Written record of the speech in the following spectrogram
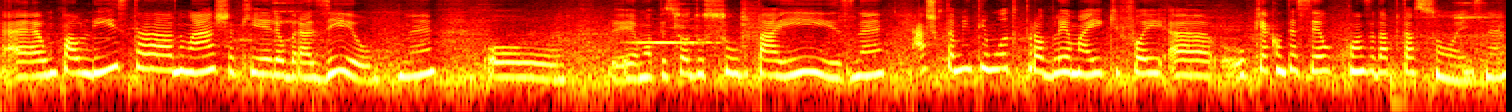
é, um paulista não acha que ele é o Brasil, né? ou é uma pessoa do sul do país, né? Acho que também tem um outro problema aí que foi uh, o que aconteceu com as adaptações, né?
